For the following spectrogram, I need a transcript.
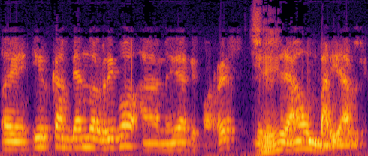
eh, ir cambiando el ritmo a medida que corres, y eso sería un variable.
